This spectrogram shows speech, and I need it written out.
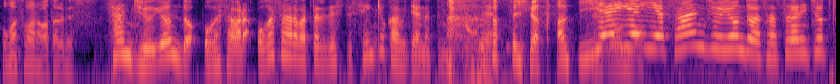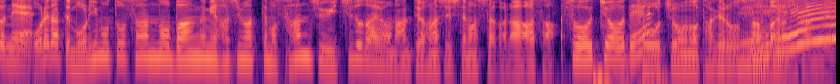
小笠原渡です。34度、小笠原、小笠原渡るですって選挙カーみたいになってますけどね。いや、34度。いやいやいや、34度はさすがにちょっとね。俺だって森本さんの番組始まっても31度だよなんていう話してましたから、朝。早朝で？早朝のタゲロスタンバイの時間で。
